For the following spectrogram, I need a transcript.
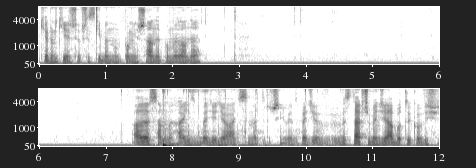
kierunki jeszcze wszystkie będą pomieszane, pomylone. Ale sam mechanizm będzie działać symetrycznie, więc będzie wystarczy będzie albo tylko wyś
